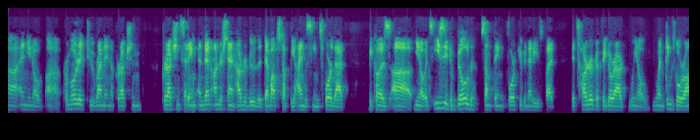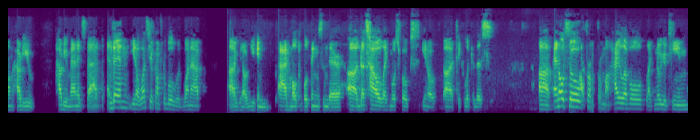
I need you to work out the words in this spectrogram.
uh, and you know uh, promote it to run in a production production setting, and then understand how to do the DevOps stuff behind the scenes for that. Because uh, you know it's easy to build something for Kubernetes, but it's harder to figure out you know when things go wrong, how do you how do you manage that? And then you know once you're comfortable with one app, uh, you know you can add multiple things in there. Uh, that's how like most folks you know uh, take a look at this. Uh, and also from, from a high level like know your team.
